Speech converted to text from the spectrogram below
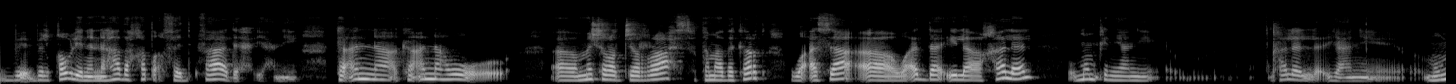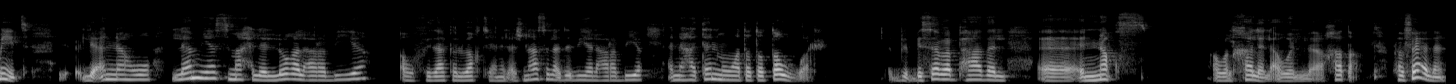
بالقول أن هذا خطأ فادح يعني. كأن كأنه آه، مشرط جراح كما ذكرت وأساء آه، وأدى إلى خلل وممكن يعني خلل يعني مميت. لأنه لم يسمح للغة العربية أو في ذاك الوقت يعني الأجناس الأدبية العربية أنها تنمو وتتطور. بسبب هذا النقص. أو الخلل أو الخطأ. ففعلا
